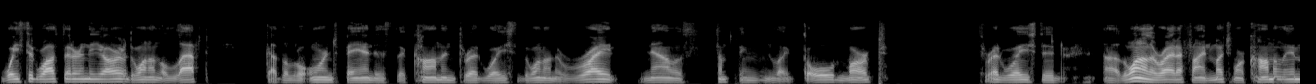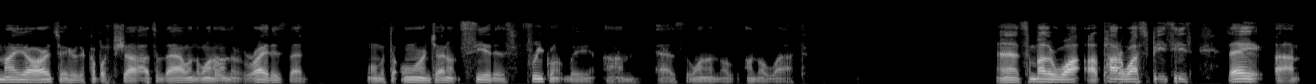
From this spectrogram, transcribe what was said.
waisted wasps that are in the yard. The one on the left got the little orange band is the common thread waisted. The one on the right now is something like gold marked thread waisted. Uh, the one on the right I find much more commonly in my yard. So here's a couple of shots of that one. The one on the right is that one with the orange. I don't see it as frequently um, as the one on the on the left. And some other wa- uh, potter wasp species, they, um,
